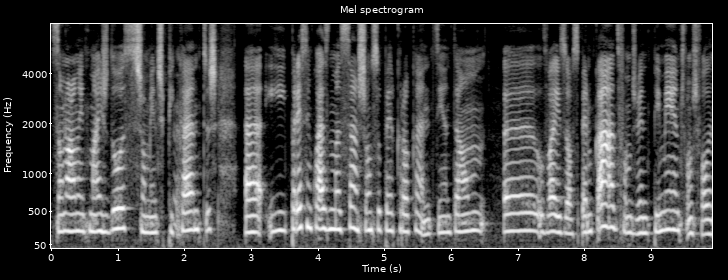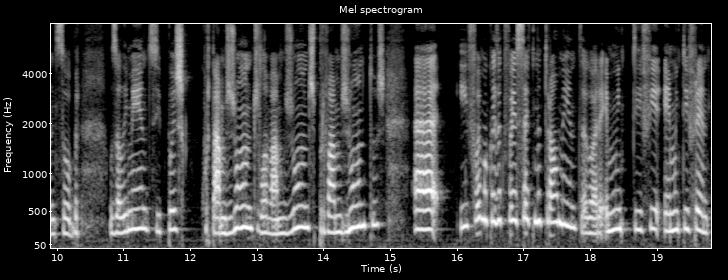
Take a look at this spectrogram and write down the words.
são normalmente mais doces, são menos picantes. Uh, e parecem quase maçãs, são super crocantes. E então uh, levei-os ao supermercado, fomos vendo pimentos, fomos falando sobre os alimentos e depois cortámos juntos, lavámos juntos, provámos juntos. Uh, e foi uma coisa que foi aceita naturalmente. Agora, é muito, é muito diferente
